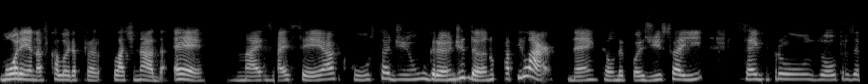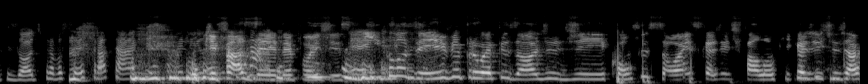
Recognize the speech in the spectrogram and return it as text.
morena ficar loira platinada? É, mas vai ser à custa de um grande dano capilar, né? Então, depois disso aí, segue para os outros episódios para você tratar o que fazer depois disso. É. Inclusive para o episódio de confissões que a gente falou o que, que a gente já,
